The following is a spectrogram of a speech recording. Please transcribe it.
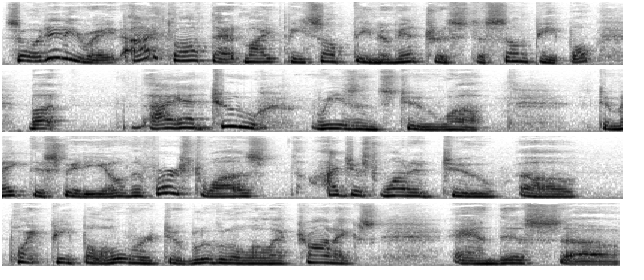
So at any rate, I thought that might be something of interest to some people, but I had two reasons to uh, to make this video. The first was I just wanted to uh, point people over to Blue Glow Electronics and this uh,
